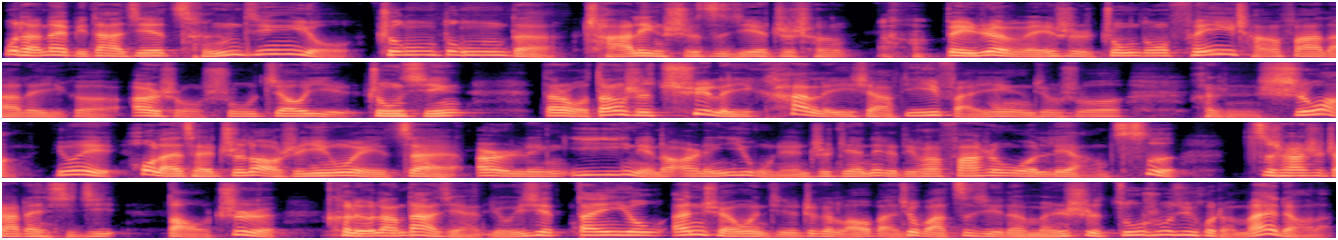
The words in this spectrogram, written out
穆塔奈比大街曾经有中东的查令十字街之称，被认为是中东非常发达的一个二手书交易中心。但是我当时去了一看了一下，第一反应就是说很失望，因为后来才知道，是因为在二零一一年到二零一五年之间，那个地方发生过两次自杀式炸弹袭击。导致客流量大减，有一些担忧安全问题的这个老板就把自己的门市租出去或者卖掉了，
